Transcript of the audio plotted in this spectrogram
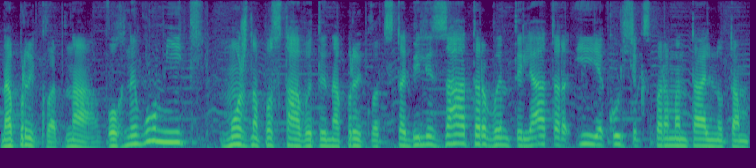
Наприклад, на вогневу міць можна поставити, наприклад, стабілізатор, вентилятор і якусь експериментальну там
